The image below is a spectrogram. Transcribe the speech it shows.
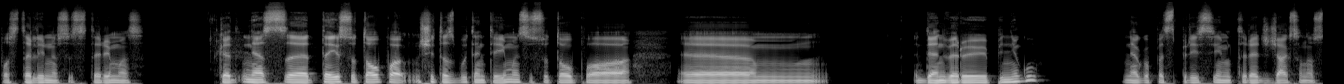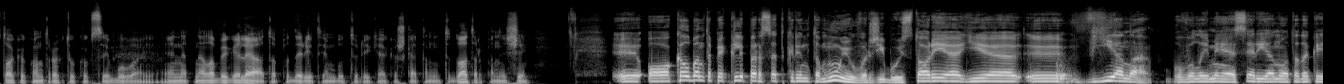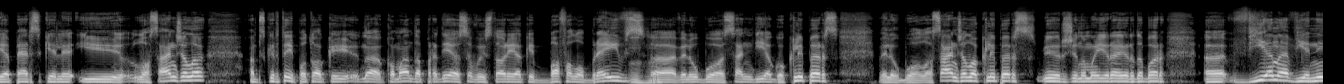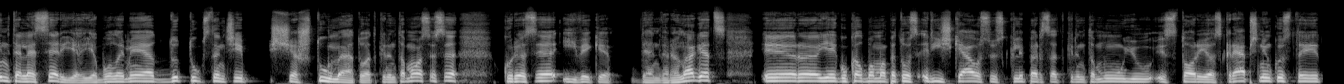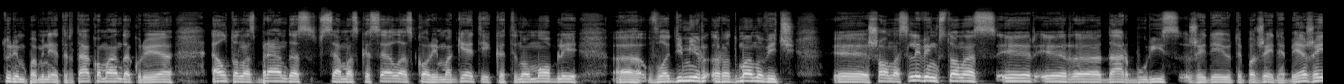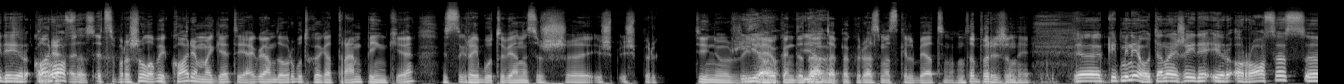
postalinis susitarimas. Kad, nes e, tai sutaupo, šitas būtent įėjimas jis sutaupo e, Denveriui pinigų, negu pas prisimti Reggie Jacksoną su tokiu kontraktu, koksai buvo. Jie net nelabai galėjo to padaryti, jiems būtų reikėję kažką ten atiduoti ar panašiai. E, O kalbant apie Clippers atkrintamųjų varžybų istoriją, jie e, vieną buvo laimėję seriją nuo tada, kai jie persikėlė į Los Andželą. Apskritai po to, kai na, komanda pradėjo savo istoriją kaip Buffalo Braves, mhm. a, vėliau buvo San Diego Clippers, vėliau buvo Los Andželo Clippers ir žinoma yra ir dabar vieną vienintelę seriją. Jie buvo laimėję 2000 šeštų metų atkrintamosiose, kuriuose įveikė Denverio Nuggets. Ir jeigu kalbam apie tuos ryškiausius Clippers atkrintamųjų istorijos krepšininkus, tai turim paminėti ir tą komandą, kurioje Eltonas Brandas, Semas Kaselas, Cory Mageti, Katino Mobley, uh, Vladimir Radmanovič, Šonas Livingstonas ir, ir uh, dar būrys žaidėjų taip pat žaidė. Beje, žaidė ir Kori, Rosas. atsiprašau, labai Kori Mageti, jeigu jam dabar būtų kokia Trump 5, jis tikrai būtų vienas iš, iš, iš pirktinių žaidėjų Jo, kandidatų, jo. apie kuriuos mes kalbėtumėm dabar, žinai. E, Kaip minėjau, tenai žaidė ir Rosas. e,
